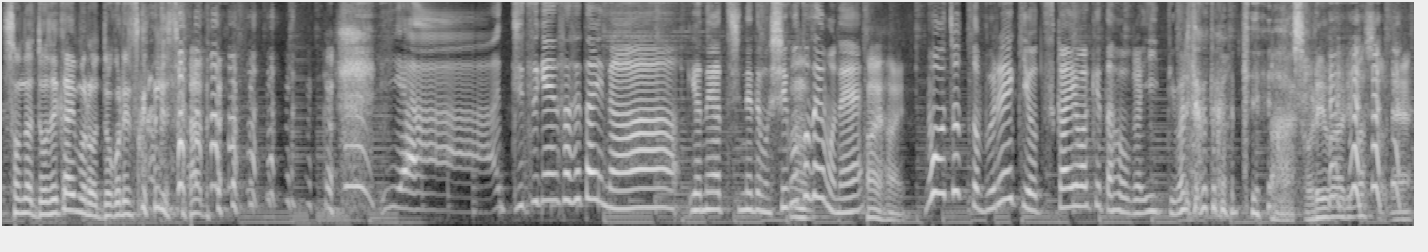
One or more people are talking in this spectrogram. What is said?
そんなどでかいものをどこで作るんですか？いやー実現させたいな。いやね私ねでも仕事でもね、はいはい。もうちょっとブレーキを使い分けた方がいいって言われたことがあって。ああそれはありますよね。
